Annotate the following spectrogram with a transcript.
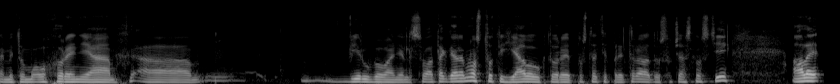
najmä tomu ochorenia a vyrubovanie lesov a tak ďalej. Množstvo tých javov, ktoré v podstate pretrváva do súčasnosti. Ale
